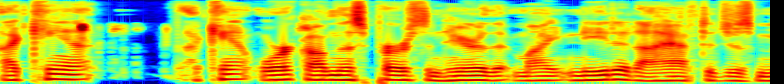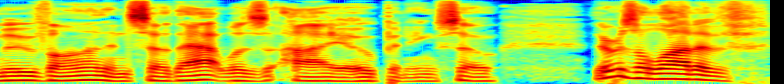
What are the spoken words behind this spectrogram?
I can't. I can't work on this person here that might need it. I have to just move on, and so that was eye opening. So there was a lot of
